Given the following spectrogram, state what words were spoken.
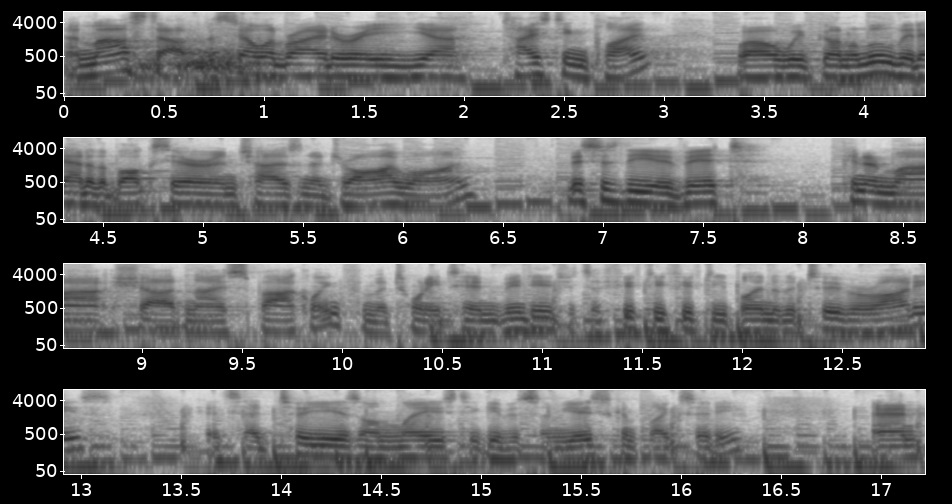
And last up, the celebratory uh, tasting plate. Well, we've gone a little bit out of the box here and chosen a dry wine. This is the Yvette Pinot Noir Chardonnay Sparkling from a 2010 vintage. It's a 50-50 blend of the two varieties. It's had two years on lees to give us some yeast complexity. And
